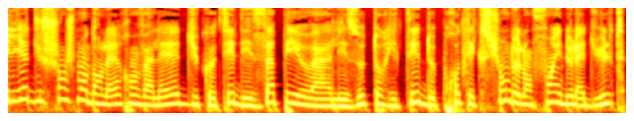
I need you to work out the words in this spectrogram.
Il y a du changement dans l'air en Valais du côté des APEA, les autorités de protection de l'enfant et de l'adulte.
